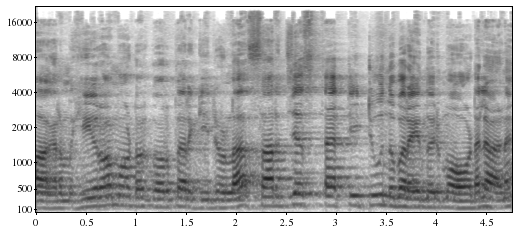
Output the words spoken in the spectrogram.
വാഹനം. ഹീറോ മോട്ടോർ കോർപ്പ് ഇറക്കിയിട്ടുള്ള സർജസ് തേർട്ടി ടു എന്ന് പറയുന്ന ഒരു മോഡലാണ്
